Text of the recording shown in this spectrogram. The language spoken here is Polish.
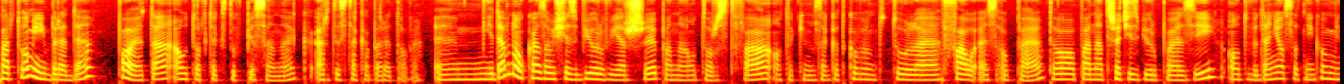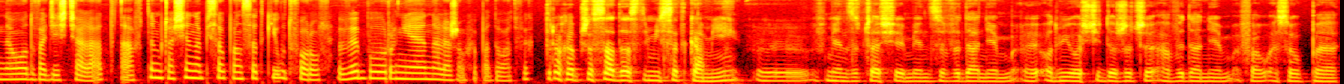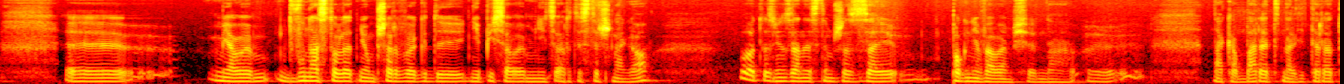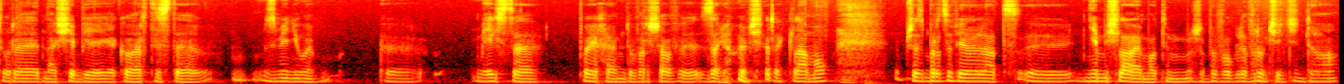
Bartłomiej Brede, poeta, autor tekstów piosenek, artysta kabaretowy. Niedawno ukazał się zbiór wierszy pana autorstwa o takim zagadkowym tytule VSOP. To pana trzeci zbiór poezji. Od wydania ostatniego minęło 20 lat, a w tym czasie napisał pan setki utworów. Wybór nie należał chyba do łatwych. Trochę przesada z tymi setkami y, w międzyczasie między wydaniem y, Od miłości do rzeczy, a wydaniem VSOP y, miałem dwunastoletnią przerwę, gdy nie pisałem nic artystycznego. Było to związane z tym, że pogniewałem się na, y, na kabaret, na literaturę, na siebie jako artystę. Zmieniłem y, miejsce, pojechałem do Warszawy, zająłem się reklamą. Przez bardzo wiele lat y, nie myślałem o tym, żeby w ogóle wrócić do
